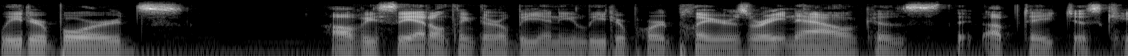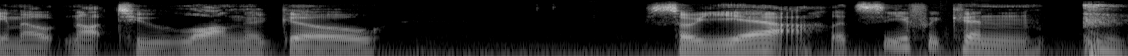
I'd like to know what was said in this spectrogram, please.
Leaderboards, Obviously, I don't think there will be any leaderboard players right now because the update just came out not too long ago. So yeah, let's see if we can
